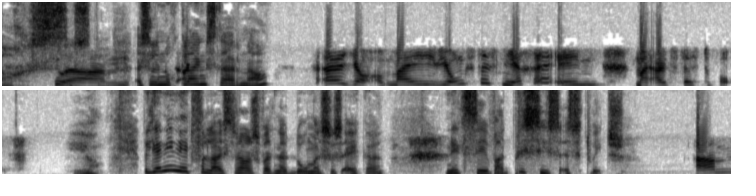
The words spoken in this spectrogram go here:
Ag, so, um, is hulle nog klein sterna? Uh ja, my jongste is 9 en my oudste is 12. Ja. Wil jy nie net vir luisteraars wat nou dom is soos ek, he, net sê wat presies is Twitch? Um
